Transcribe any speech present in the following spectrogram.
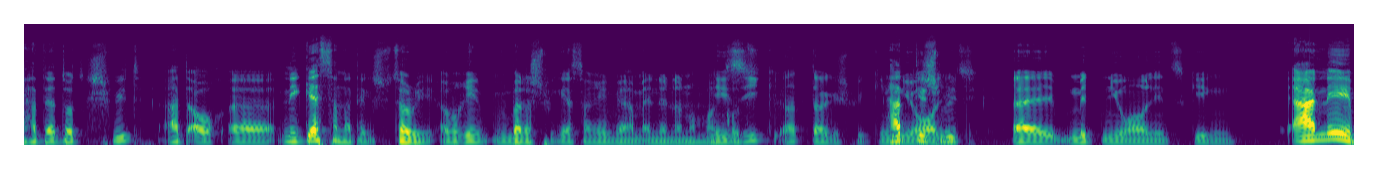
hat er dort gespielt? Hat auch, äh, nee, gestern hat er gespielt, sorry, aber reden, über das Spiel gestern reden wir am Ende dann nochmal nee, kurz. Sieg hat da gespielt. Gegen hat New gespielt. Orleans. Äh, mit New Orleans gegen. Ah, nee,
